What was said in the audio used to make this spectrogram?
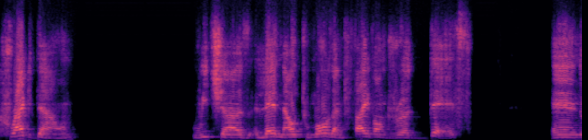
crackdown, which has led now to more than 500 deaths and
